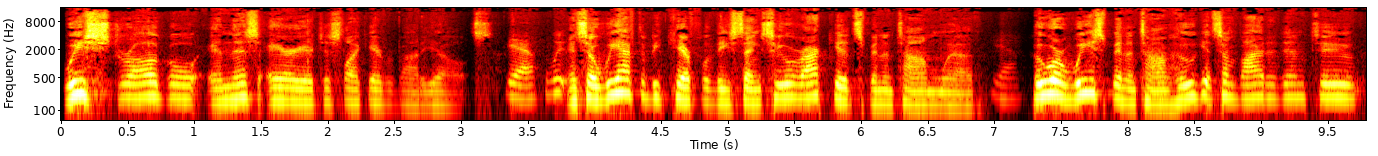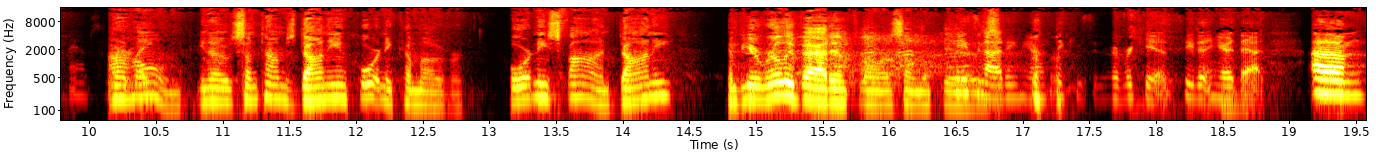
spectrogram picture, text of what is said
We struggle in this area just like everybody else. Yeah. We, And so we have to be careful of these things. Who are our kids spending time with? Yeah. Who are we spending time? Who gets invited into our home? You know, sometimes Donnie and Courtney come over. Courtney's fine. Donnie can be a really bad influence on the kids. He's not in here. I think he's in River Kids. He didn't hear that. Um,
